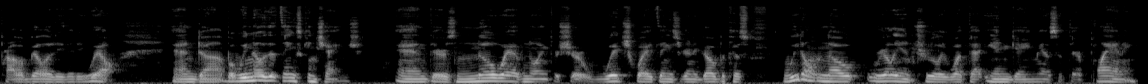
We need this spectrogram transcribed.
probability that he will. And uh, but we know that things can change, and there's no way of knowing for sure which way things are going to go because we don't know really and truly what that end game is that they're planning.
